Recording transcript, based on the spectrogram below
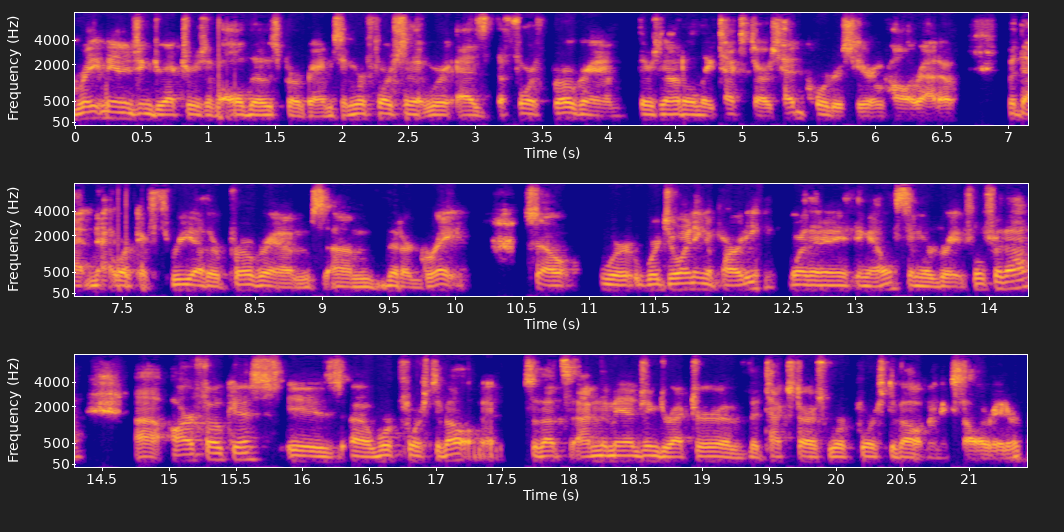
great managing directors of all those programs, and we're fortunate that we're as the fourth program. There's not only TechStars headquarters here in Colorado, but that network of three other programs um, that are great. So we're we're joining a party more than anything else, and we're grateful for that. Uh, our focus is uh, workforce development. So that's I'm the managing director of the TechStars Workforce Development Accelerator.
